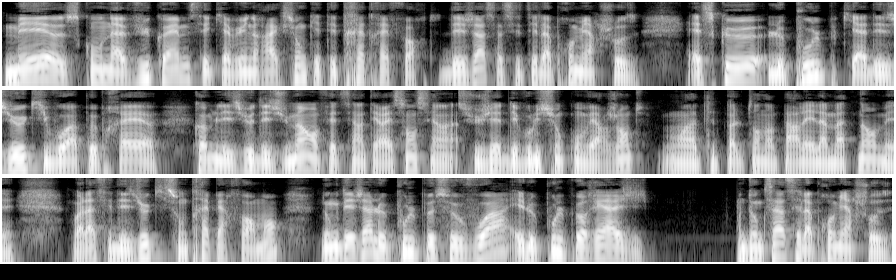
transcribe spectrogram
Mais euh, ce qu'on a vu quand même, c'est qu'il y avait une réaction qui était très très forte. Déjà, ça c'était la première chose. Est-ce que le poulpe, qui a des yeux qui voient à peu près euh, comme les yeux des humains, en fait, c'est intéressant, c'est un sujet d'évolution convergente. On a peut-être pas le temps d'en parler là maintenant, mais voilà, c'est des yeux qui sont très performants. Donc déjà, le poulpe se voit et le poulpe réagit. Donc ça, c'est la première chose.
